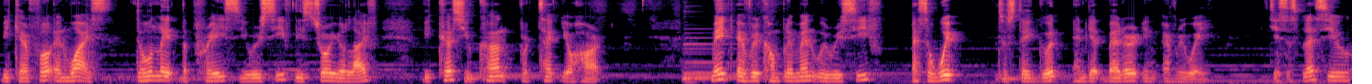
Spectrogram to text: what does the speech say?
Be careful and wise. Don't let the praise you receive destroy your life because you can't protect your heart. Make every compliment we receive as a whip to stay good and get better in every way. Jesus bless you.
